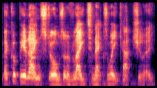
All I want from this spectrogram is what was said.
there could be a name storm sort of later next week, actually.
